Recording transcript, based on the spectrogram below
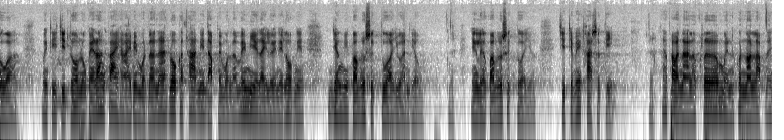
ตัวบางทีจิตรวมลงไปร่างกายหายไปหมดแล้วนะ โลกธาตุนี้ดับไปหมดแล้วไม่มีอะไรเลยในโลกนี้ยังมีความรู้สึกตัวอยู่อันเดียว ยังเหลือความรู้สึกตัวอยู่ จิตจะไม่ขาดสติ ถ้าภาวนาแล้วเคลิ้มเหมือนคนนอนหลับนะ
